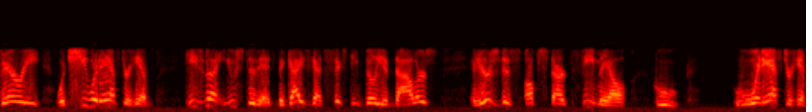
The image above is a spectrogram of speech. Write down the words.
very. When she went after him, he's not used to that. The guy's got sixty billion dollars, and here's this upstart female who who went after him,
